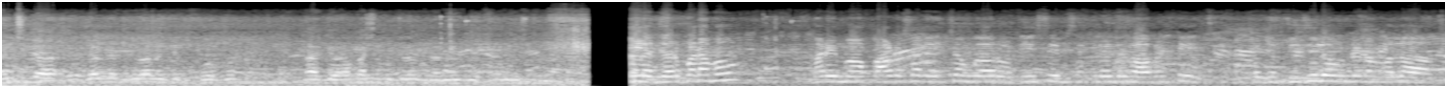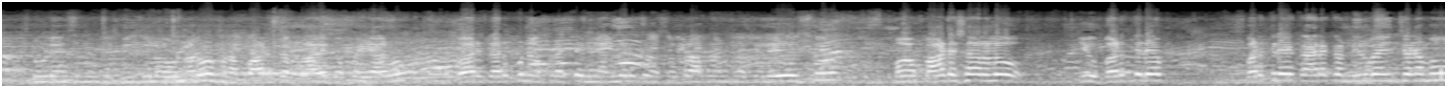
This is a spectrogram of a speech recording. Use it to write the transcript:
మంచిగా జరగట్టు ఇవ్వాలని చెప్పి కోరుకుంటూ నాకు అవకాశం ఇచ్చిన జరపడము. మరి మా పాఠశాల హెచ్ఎం గారు టీసీపీ సెక్రటరీ కాబట్టి కొంచెం బిజీలో ఉండడం వల్ల టూ డేస్ నుంచి బిజీలో ఉన్నారు. మన పాఠశాల రాయకపోయారు వారి తరపున ప్రతి మీ అందరికీ కూడా శుభాకాంక్షలు తెలియజేస్తూ మా పాఠశాలలో ఈ బర్త్డే బర్త్డే కార్యక్రమం నిర్వహించడము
